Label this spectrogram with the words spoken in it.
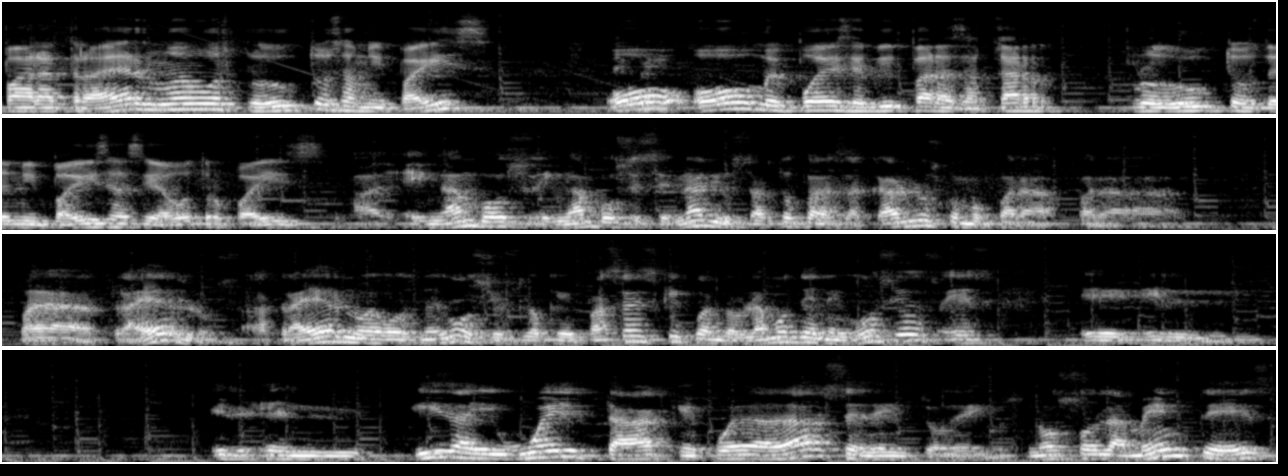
para traer nuevos productos a mi país o, o, me puede servir para sacar productos de mi país hacia otro país. Ah, en ambos, en ambos escenarios, tanto para sacarlos como para, para, para traerlos, atraer nuevos negocios. Lo que pasa es que cuando hablamos de negocios es eh, el, el, el, ida y vuelta que pueda darse dentro de ellos. No solamente es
